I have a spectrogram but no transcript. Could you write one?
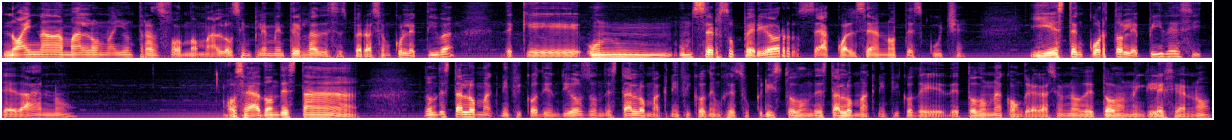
no hay nada malo, no hay un trasfondo malo, simplemente es la desesperación colectiva de que un, ser superior, sea cual sea, no te escuche. Y este en corto le pides y te da, ¿no? O sea, ¿dónde está, dónde está lo magnífico de un Dios? ¿Dónde está lo magnífico de un Jesucristo? ¿Dónde está lo magnífico de, de toda una congregación o de toda una iglesia, no?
